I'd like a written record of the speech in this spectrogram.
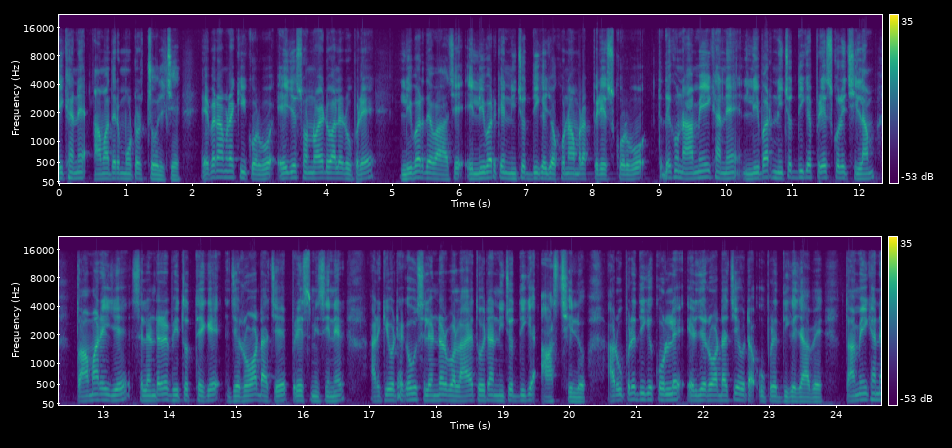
এইখানে আমাদের মোটর চলছে। এবার আমরা কি করব? এই যে সনরয়েড ওয়ালের উপরে লিভার দেওয়া আছে, এই লিভারকে নিচের দিকে যখন আমরা প্রেস করব, তো দেখুন, আমি এইখানে লিভার নিচের দিকে প্রেস করেছিলাম তো আমার এই যে সিলিন্ডারের ভিতর থেকে যে রড আছে প্রেস মেশিনের আর কি ওটাকেও সিলিন্ডার বলা হয়, তো ওইটা নিচের দিকে আসছিল। আর উপরের দিকে করলে এর যে রড আছে, ওটা উপরের দিকে যাবে। তো আমি এখানে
